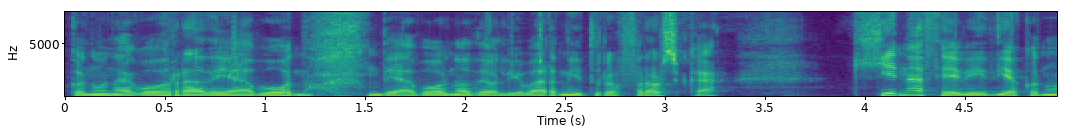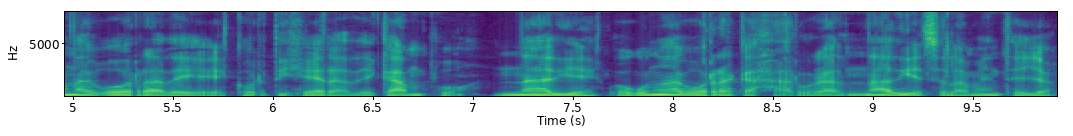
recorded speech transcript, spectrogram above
con una gorra de abono, de abono de olivar nitrofrosca. ¿Quién hace vídeo con una gorra de cortijera, de campo? Nadie. O con una gorra caja rural. Nadie, solamente yo.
